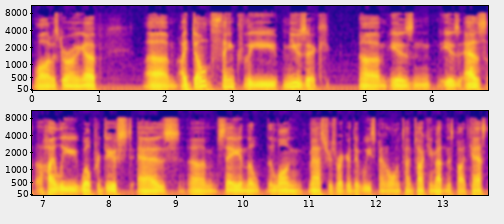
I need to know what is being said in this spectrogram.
while I was growing up. Um, I don't think the music um, is is as highly well produced as, um, say, in the the Long Masters record that we spent a long time talking about in this podcast.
